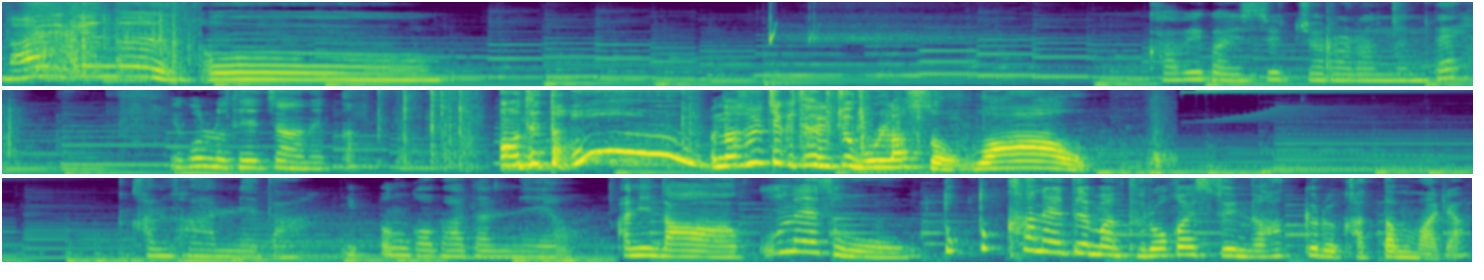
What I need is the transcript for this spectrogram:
나에게는 어 가위가 있을 줄 알았는데 이걸로 되지 않을까? 어 됐다! 오! 나 솔직히 될 줄 몰랐어. 와우. 감사합니다. 이쁜 거 받았네요. 아니 나 꿈에서 똑똑한 애들만 들어갈 수 있는 학교를 갔단 말이야.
